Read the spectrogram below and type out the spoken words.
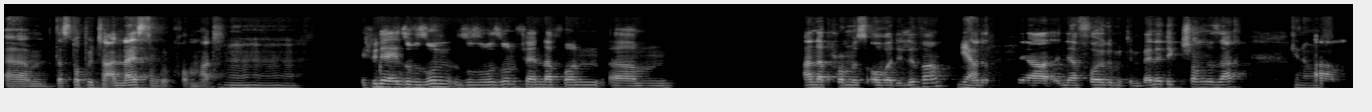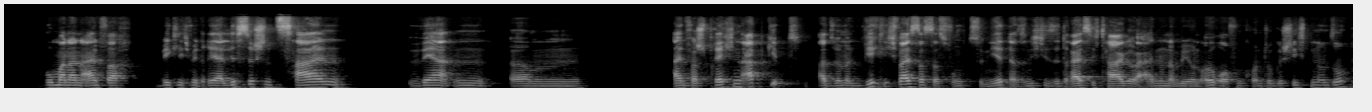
ähm, das Doppelte an Leistung bekommen hat. Mhm. Ich bin ja sowieso ein, sowieso ein Fan davon, ähm, Under Promise, Over Deliver. Ja. Das hat ja in der Folge mit dem Benedikt schon gesagt. Genau. Äh, wo man dann einfach wirklich mit realistischen Zahlenwerten ähm, ein Versprechen abgibt. Also wenn man wirklich weiß, dass das funktioniert, also nicht diese 30 Tage oder 100 Millionen Euro auf dem Konto Geschichten und so,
